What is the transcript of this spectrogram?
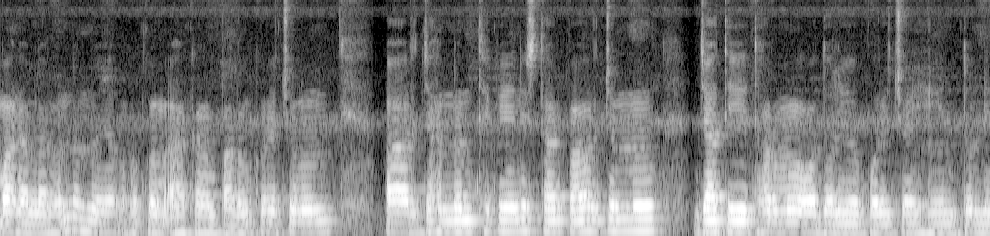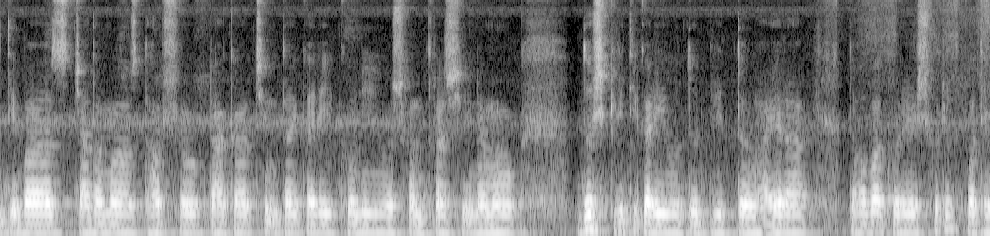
মহান আল্লাহর অন্যান্য হুকুম, আহকাম পালন করে চলুন। আর জাহান্নাম থেকে নিস্তার পাওয়ার জন্য জাতি, ধর্ম ও দলীয় পরিচয়হীন দুর্নীতিবাজ চাঁদামাজ ধর্ষক, ডাকাত, ছিনতাইকারী, খনি ও সন্ত্রাসী নামক দুষ্কৃতিকারী ও দুর্বৃত্ত ভাইয়েরা তবা করে সঠিক পথে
